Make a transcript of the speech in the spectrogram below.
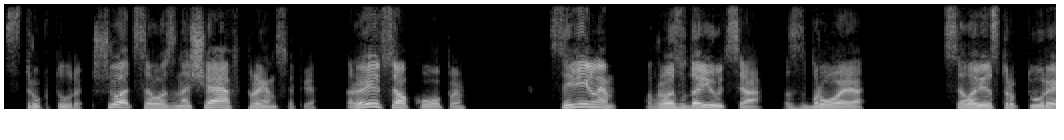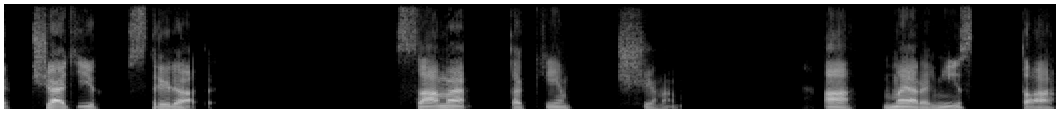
структури. Що це означає в принципі? Риються окопи, цивільним роздаються зброя, силові структури вчать їх стріляти. Саме таким чином. А мери міст та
